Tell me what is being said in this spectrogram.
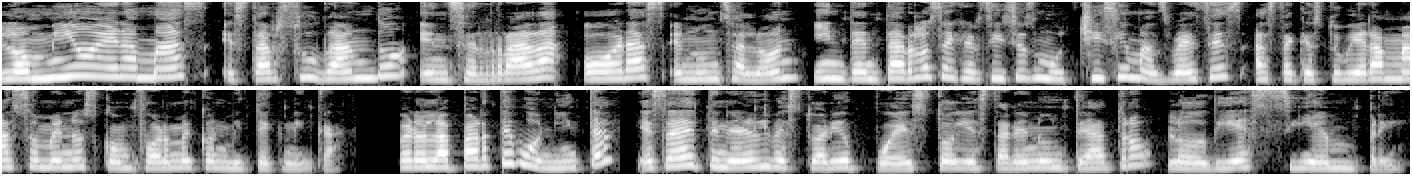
Lo mío era más estar sudando, encerrada horas en un salón, intentar los ejercicios muchísimas veces hasta que estuviera más o menos conforme con mi técnica. Pero la parte bonita, esa de tener el vestuario puesto y estar en un teatro, lo odié siempre.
